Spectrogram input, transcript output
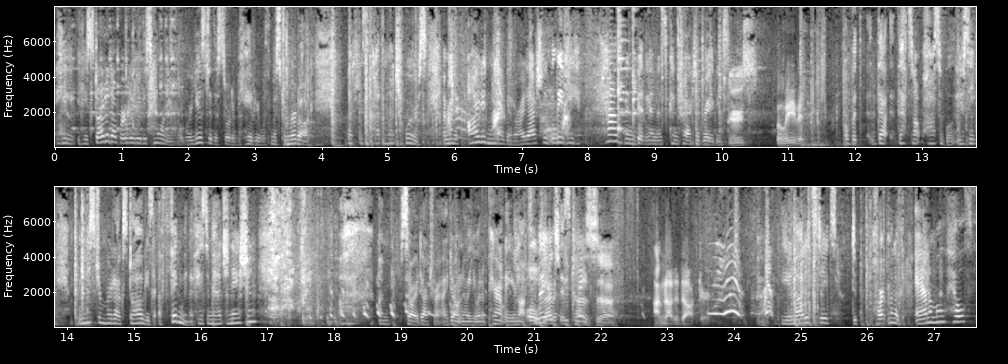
he, he started up earlier this morning, but we're used to this sort of behavior with Mr. Murdock. But he's gotten much worse. I mean, if I didn't know better, I'd actually believe he has been bitten and has contracted rabies. Nurse, believe it. Oh, but that that's not possible. You see, Mr. Murdock's dog is a figment of his imagination. Uh, I'm sorry, Doctor, I don't know you, and apparently you're not Oh, familiar that's with this because case. uh, I'm not a doctor. The United States Department of Animal Health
